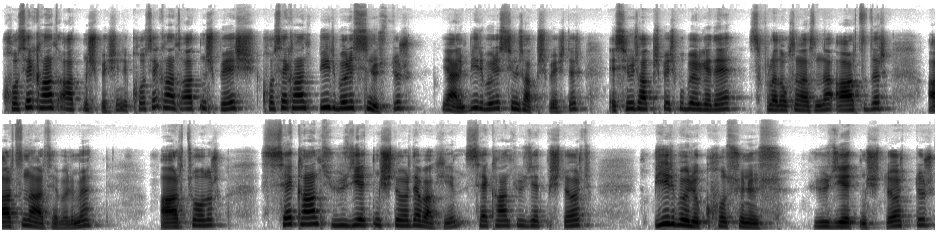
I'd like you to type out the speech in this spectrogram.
Kosekant 65. Şimdi kosekant 65, kosekant 1 bölü sinüstür. Yani 1 bölü sinüs 65'tir. E sinüs 65 bu bölgede 0 ile 90 arasında artıdır. Artının artıya bölümü artı olur. Sekant 174'e bakayım. Sekant 174 1 bölü kosinüs 174'tür.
